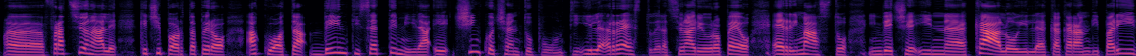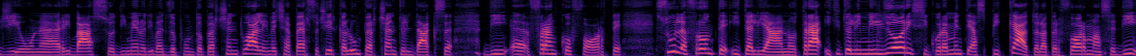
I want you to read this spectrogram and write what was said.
Uh, frazionale che ci porta però a quota 27.500 punti. Il resto dell'azionario europeo è rimasto invece in calo. Il Cacaran di Parigi, un ribasso di meno di mezzo punto percentuale, invece ha perso circa l'1% il DAX di uh, Francoforte. Sul fronte italiano, tra i titoli migliori, sicuramente ha spiccato la performance di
